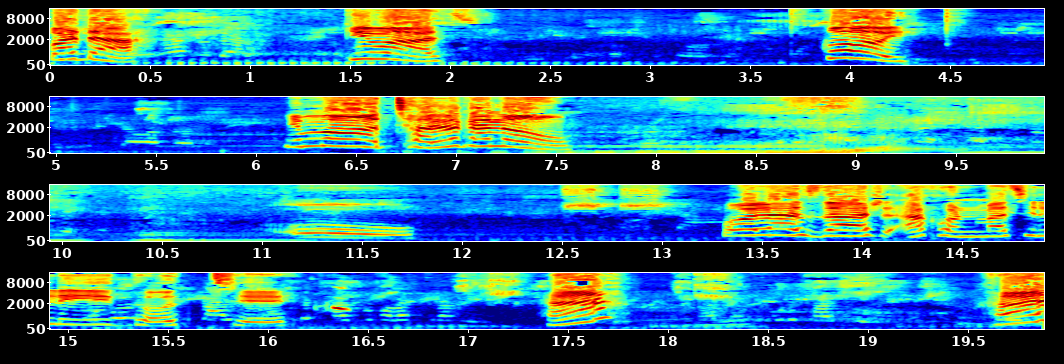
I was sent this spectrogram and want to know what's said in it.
কটা কি মাছ? কই? এ মাছ ছাড়লে কেন? ও। পলাশ দাস এখন মাছলি ধরছে হ্যাঁ হ্যাঁ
